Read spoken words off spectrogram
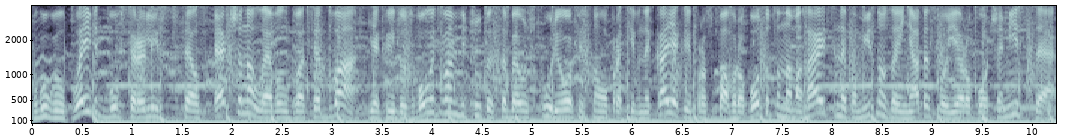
В Google Play відбувся реліз стелс екшена Level 22, який дозволить вам відчути себе у шкурі офісного працівника, який проспав роботу та намагається непомітно зайняти своє робоче місце.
